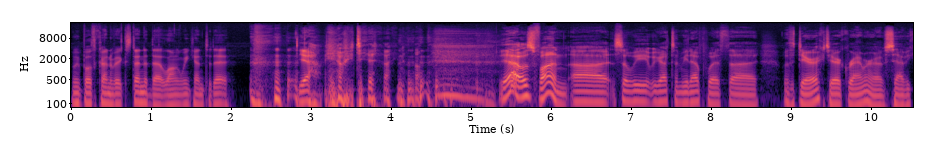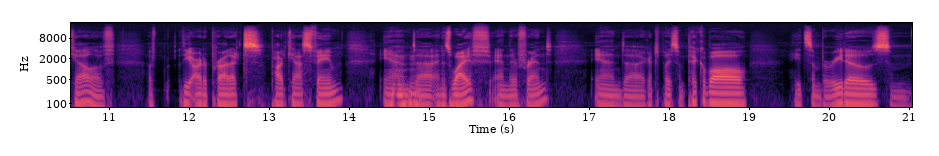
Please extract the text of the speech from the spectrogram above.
We both kind of extended that long weekend today. yeah, yeah, we did. I know. yeah, it was fun. Uh, so we we got to meet up with uh, with Derrick, Derrick Reimer of SavvyCal of of the Art of Products podcast fame, and Mhm. uh, and his wife and their friend, and uh, I got to play some pickleball, ate some burritos, some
